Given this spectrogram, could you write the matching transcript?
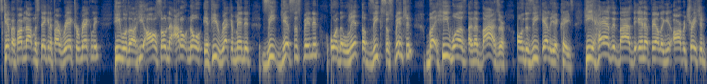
Skip, if I'm not mistaken, if I read correctly, he was uh, he also now I don't know if he recommended Zeke get suspended or the length of Zeke's suspension, but he was an advisor on the Zeke Elliott case. He has advised the NFL in arbitration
